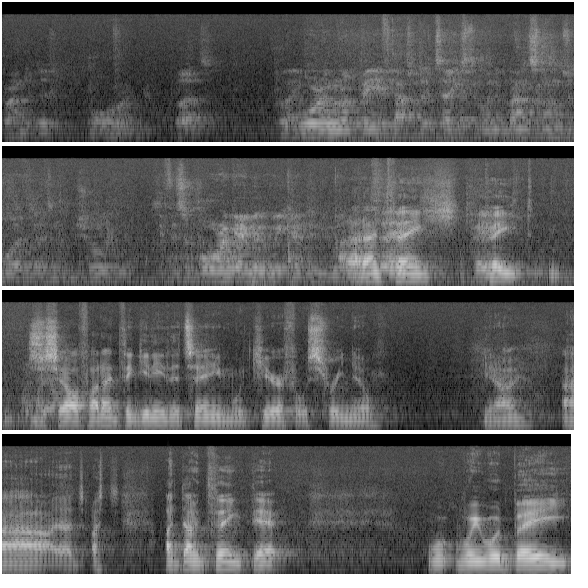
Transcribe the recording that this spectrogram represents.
branded as boring, but playing boring rugby, if that's what it takes to win a Grand Slam, is worth it, isn't it? Surely, if it's a boring game at the weekend, then you I don't think, Pete, myself, I don't think any of the team would care if it was 3 0. You know, uh, I, I, I don't think that w- we would be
